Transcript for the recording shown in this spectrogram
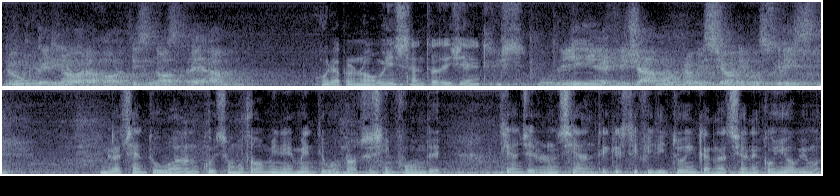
nunc et in hora mortis nostre. Amen. Ora pro nobis, Santa Dei Gentris. Udini e ficiamur promissionibus Christi. Grazie a Tua, in questo Domine, mentibus nostris infunde, angelo annunziante, Cristi fili Tui, incarnazione coniovimus,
